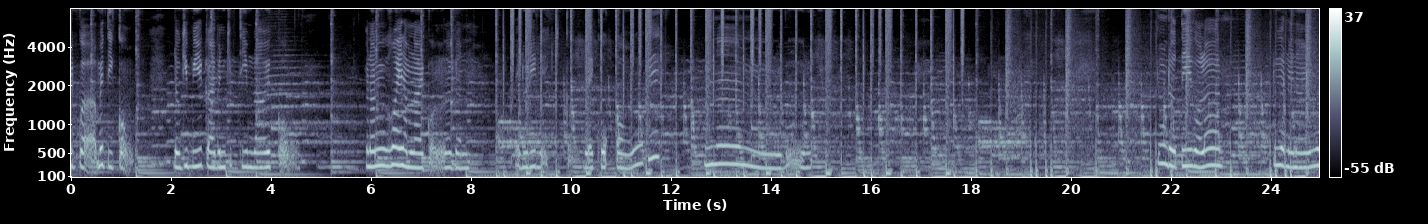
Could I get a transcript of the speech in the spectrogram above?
ดีกว่าไม่ตีกล่อง เดี๋ยวคลิปนี้กลายเป็นคลิปทีมลายกล่องเพราะนั้นค่อยทำลายกล่องแล้วกันไปดูดิเหลยกล่องเหลยหกกล่องโอเคนั่นต้องเดือดตีก่อนแล้วเลือดในในมันก็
